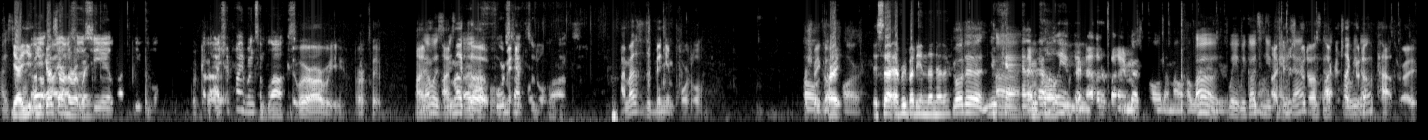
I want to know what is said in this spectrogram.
I see Yeah, that. you- Oh, guys I are on the right also way. see a lot of people. Okay. Uh, I should probably bring some blocks. Where are we? Or wait, I'm, That was I'm Mr. at Uh, the Apple. four Dominion stacks of portal. blocks. I'm at the Dominion portal. Where should Oh, we go? that Alright. far. Is that everybody in the nether? Go to New Uh, Canada. I'm currently in the nether, but I'm. guys follow them. I'll, I'll Oh, wait, we go to New on. I can just Canada? go down. I can just where like we go down the path, right?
